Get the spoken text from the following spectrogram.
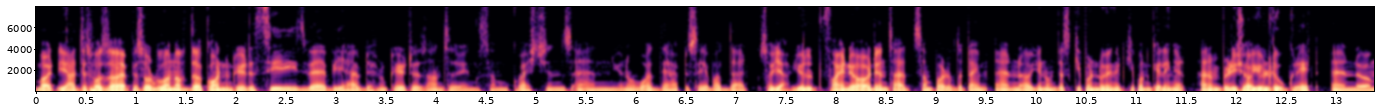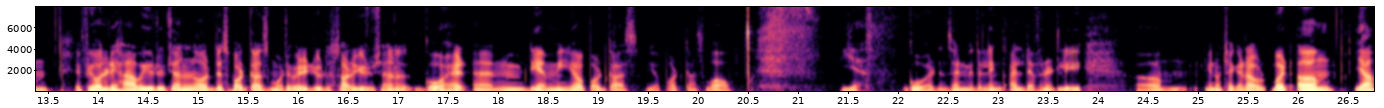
But yeah this was the episode one of the content creator series where we have different creators answering some questions and you know what they have to say about that. So yeah you'll find your audience at some part of the time and uh, you know just keep on doing it keep on killing it and i'm pretty sure you'll do great. And um, if you already have a youtube channel or this podcast motivated you to start a youtube channel go ahead and dm me your podcast your podcast? Wow. Yes go ahead and send me the link. I'll definitely um, you know check it out. But um yeah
